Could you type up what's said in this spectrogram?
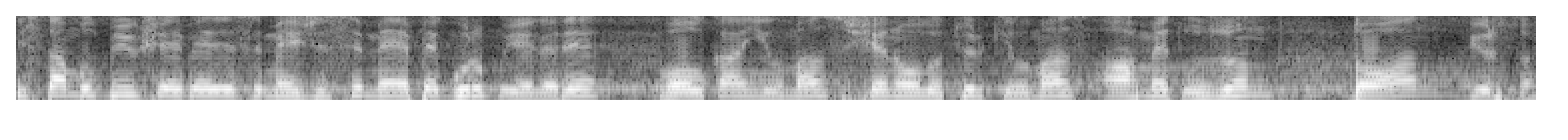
İstanbul Büyükşehir Belediyesi Meclisi MHP grup üyeleri Volkan Yılmaz, Şenoğlu Türk Yılmaz, Ahmet Uzun, Doğan Gürsoy.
